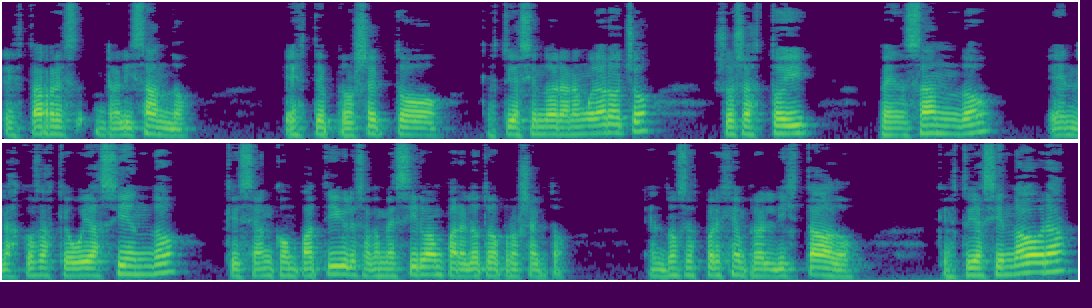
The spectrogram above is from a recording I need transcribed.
estar realizando este proyecto que estoy haciendo ahora en Angular 8, yo ya estoy pensando en las cosas que voy haciendo que sean compatibles o que me sirvan para el otro proyecto. Entonces, por ejemplo, el listado que estoy haciendo ahora,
